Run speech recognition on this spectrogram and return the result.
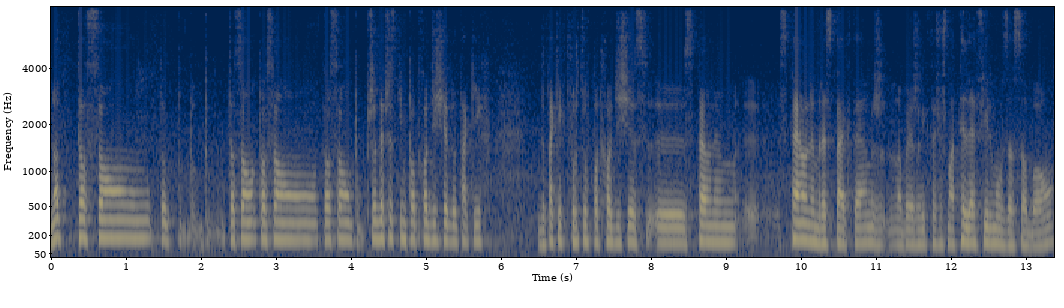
No to są, to, to, są, to, są, to są, przede wszystkim podchodzi się do takich, do takich twórców podchodzi się z, y, z, pełnym, y, z pełnym respektem, no bo jeżeli ktoś już ma tyle filmów za sobą,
